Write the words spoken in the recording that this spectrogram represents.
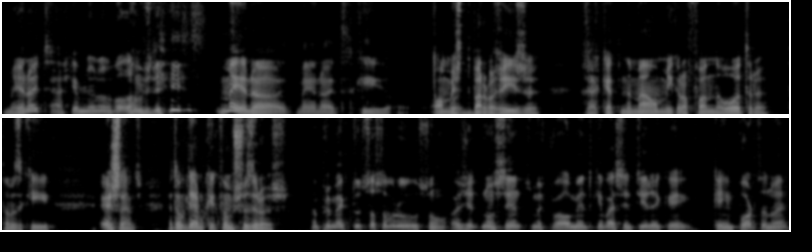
Meia-noite? Acho que é melhor não falarmos disso. Meia-noite, meia-noite. Aqui, homens de barba rija, raquete na mão, microfone na outra. Estamos aqui excelentes. Então, Guilherme, o que é que vamos fazer hoje? Primeiro que tudo, só sobre o som. A gente não sente, mas provavelmente quem vai sentir é quem, quem importa, não é?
